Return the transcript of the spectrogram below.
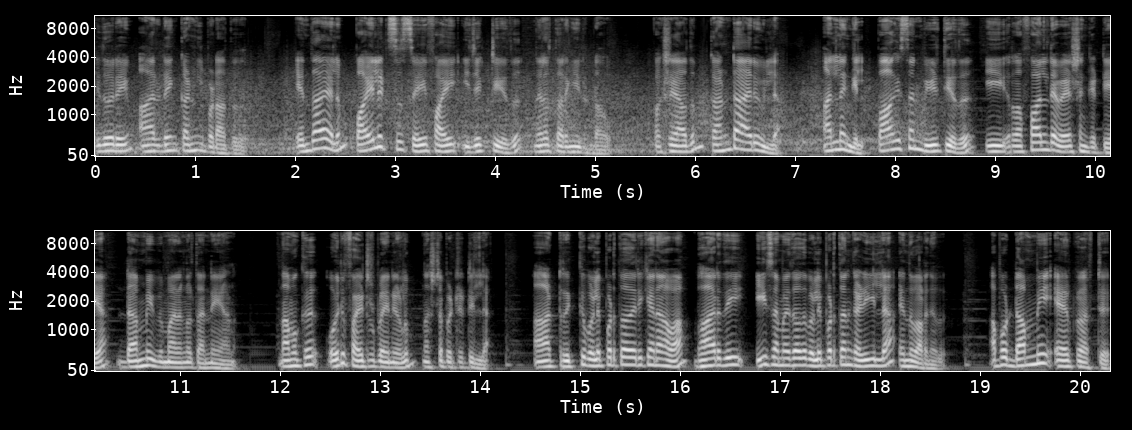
ഇതുവരെയും ആരുടെയും കണ്ണിൽപ്പെടാത്തത് എന്തായാലും പൈലറ്റ്സ് സേഫായി ഇജക്ട് ചെയ്ത് നിലത്തിറങ്ങിയിട്ടുണ്ടാവും. പക്ഷെ അതും കണ്ട ആരുമില്ല. അല്ലെങ്കിൽ പാകിസ്ഥാൻ വീഴ്ത്തിയത് ഈ റഫാലിന്റെ വേഷം കിട്ടിയ ഡമ്മി വിമാനങ്ങൾ തന്നെയാണ്. നമുക്ക് ഒരു ഫൈറ്റർ പ്ലെയിനുകളും നഷ്ടപ്പെട്ടിട്ടില്ല. ആ ട്രിക്ക് വെളിപ്പെടുത്താതിരിക്കാനാവാം ഭാരതി ഈ സമയത്ത് അത് വെളിപ്പെടുത്താൻ കഴിയില്ല എന്ന് പറഞ്ഞത്. അപ്പോൾ ഡമ്മി എയർക്രാഫ്റ്റ്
